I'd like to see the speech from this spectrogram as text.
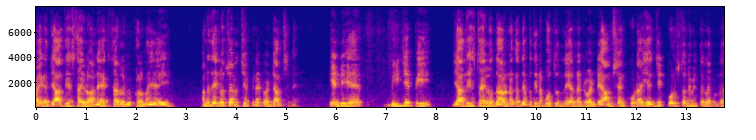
పైగా జాతీయ స్థాయిలో అనేక సార్లు విఫలమయ్యాయి అన్నది ఎన్నోసార్లు చెప్పినటువంటి అంశమే. ఎన్డీఏ బీజేపీ జాతీయ స్థాయిలో దారుణంగా దెబ్బతినబోతుంది అన్నటువంటి అంశం కూడా ఎగ్జిట్ పోల్స్తో నిమిత్తం లేకుండా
